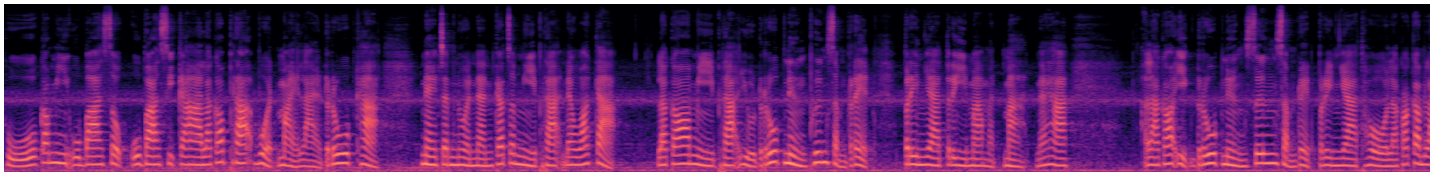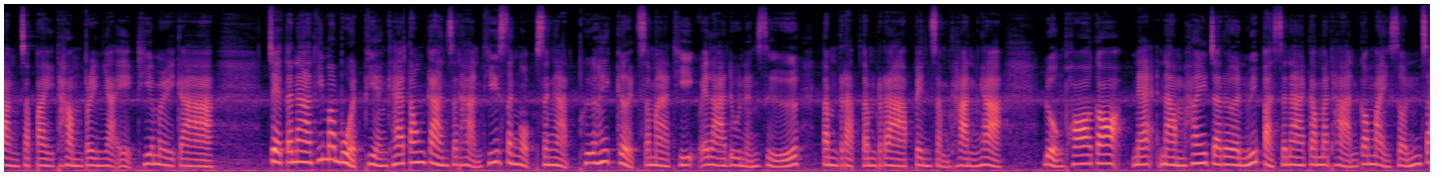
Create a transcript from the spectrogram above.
ถูก็มีอุบาสกอุบาสิกา แล้วก็พระบวชใหม่หลายรูปค่ะ ในจำนวนนั้นก็จะมีพระนวกะ แล้วก็มีพระอยู่รูปหนึ่งเพิ่งสำเร็จ ปริญญาตรีมาหมาดๆนะคะแล้วก็อีกรูปหนึ่งซึ่งสำเร็จปริญญาโท แล้วก็กำลังจะไปทำปริญญาเอกที่อเมริกา เจตนาที่มาบวชเพียงแค่ต้องการสถานที่สงบสงัดเพื่อให้เกิดสมาธิเวลาดูหนังสือตำรับตำราเป็นสำคัญค่ะ หลวงพ่อก็แนะนำให้เจริญวิปัสสนากรรมฐานก็ไม่สนใจ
